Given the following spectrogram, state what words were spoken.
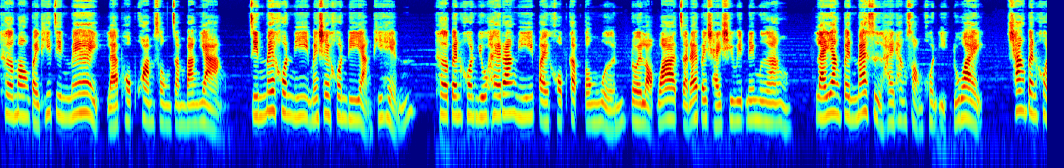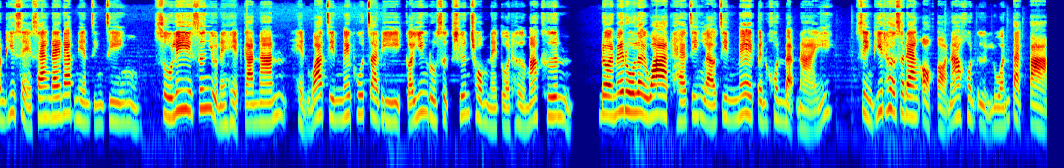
เธอมองไปที่จินเม่และพบความทรงจำบางอย่าง จินเม่คนนี้ไม่ใช่คนดีอย่างที่เห็น เธอเป็นคนยุให้ร่างนี้ไปคบกับตงเหวิน โดยหลอกว่าจะได้ไปใช้ชีวิตในเมือง และยังเป็นแม่สื่อให้ทั้งสองคนอีกด้วย ช่างเป็นคนที่เสแสร้งได้แนบเนียนจริง ๆ ซูลี่ซึ่งอยู่ในเหตุการณ์นั้น เห็นว่าจินไม่พูดจาดี ก็ยิ่งรู้สึกชื่นชมในตัวเธอมากขึ้น โดยไม่รู้เลยว่าแท้จริงแล้วจินเม่เป็นคนแบบไหน สิ่งที่เธอแสดงออกต่อหน้าคนอื่นล้วนแตกต่าง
